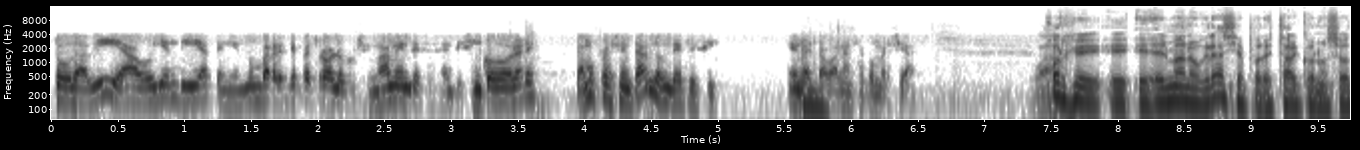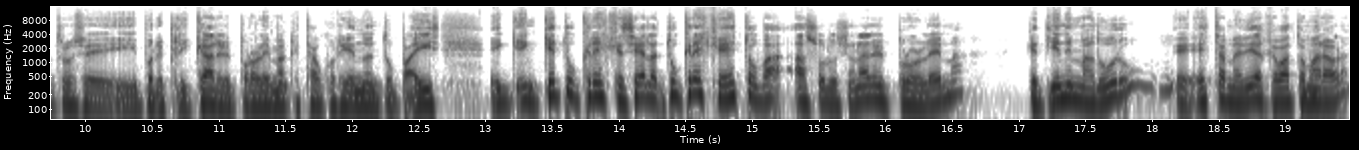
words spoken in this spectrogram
Todavía, hoy en día, teniendo un barril de petróleo aproximadamente 65 dólares, estamos presentando un déficit en nuestra balanza comercial. Jorge, eh, eh, hermano, gracias por estar con nosotros eh, y por explicar el problema que está ocurriendo en tu país. ¿En, en qué tú crees que sea? La, ¿Tú crees que esto va a solucionar el problema que tiene Maduro, eh, esta medida que va a tomar ahora?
